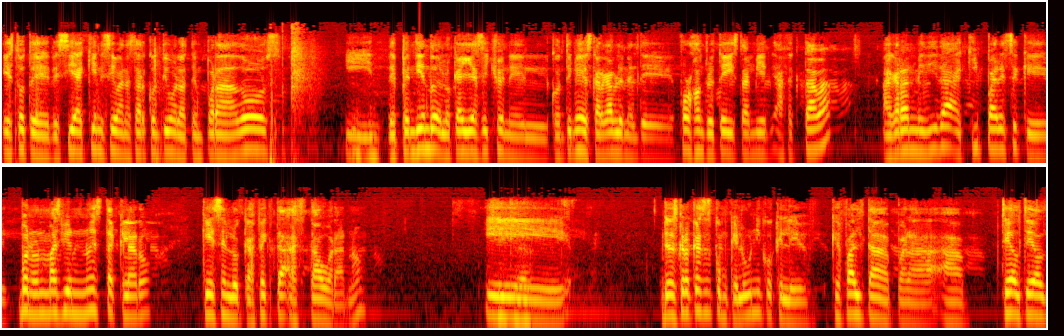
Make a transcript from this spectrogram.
esto te decía quiénes iban a estar contigo en la temporada 2 y dependiendo de lo que hayas hecho en el contenido descargable en el de 400 Days también afectaba a gran medida. Aquí parece que bueno más bien no está claro qué es en lo que afecta hasta ahora no y entonces creo que eso es como que lo único que le que falta para a Telltale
